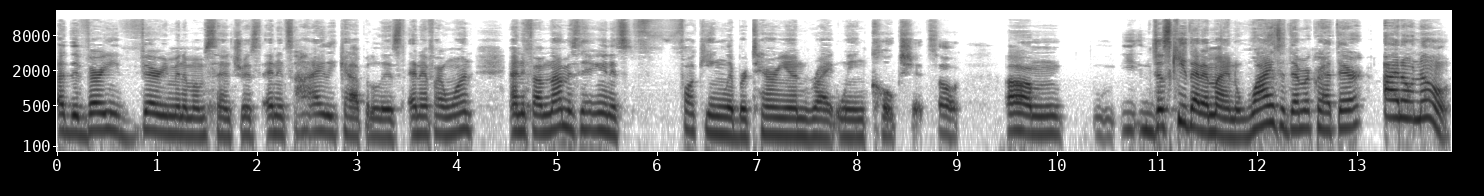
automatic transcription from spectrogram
at the very, very minimum centrist, and it's highly capitalist. And if I want, and if I'm not mistaken, it's fucking libertarian right wing Koch shit. So, um, just keep that in mind. Why is a Democrat there? I don't know.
